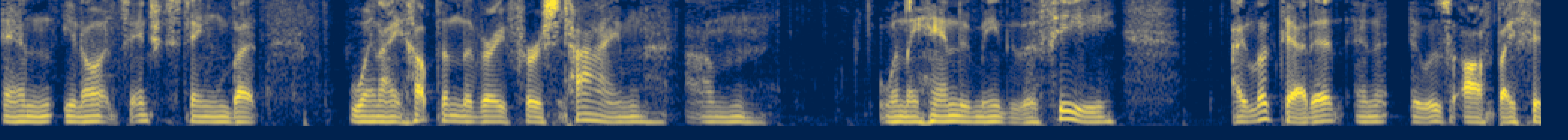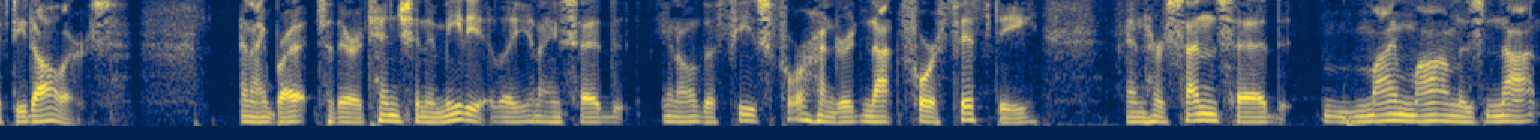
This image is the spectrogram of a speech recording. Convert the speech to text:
And you know, it's interesting, but when I helped them the very first time, um, when they handed me the fee, I looked at it and it was off by fifty dollars. And I brought it to their attention immediately, and I said, you know, the fee's four hundred, not four fifty. And her son said, "My mom is not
